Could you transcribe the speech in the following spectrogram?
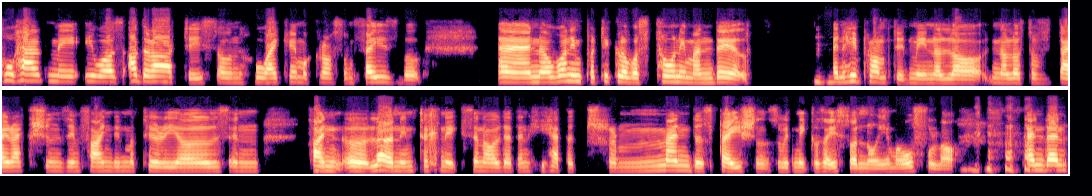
who helped me, it was other artists on who I came across on Facebook, and uh, one in particular was Tony Mandel. Mhm. and he prompted me in a lot in a lot of directions in finding materials and find uh, learning techniques and all that. And he had a tremendous patience with me because i used to annoy him awful lot. And then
